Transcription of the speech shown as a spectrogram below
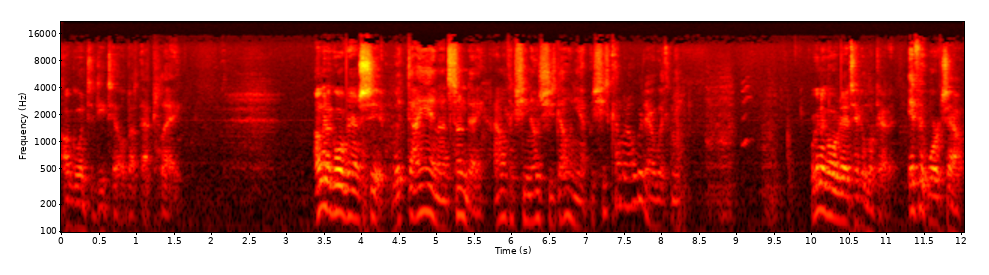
I'll go into detail about that play. I'm gonna go over there and see it with Diane on Sunday. I don't think she knows she's going yet, but she's coming over there with me. We're gonna go over there and take a look at it. If it works out,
